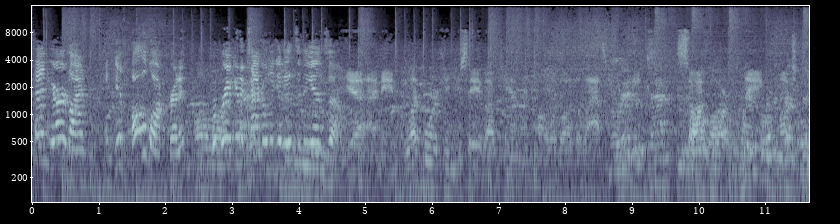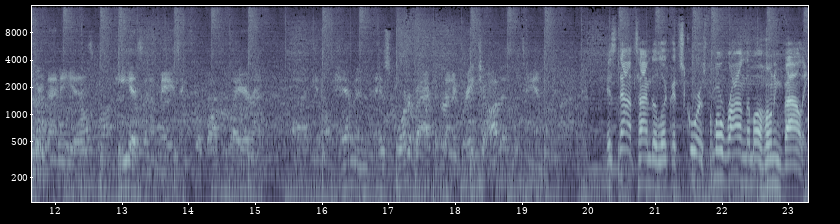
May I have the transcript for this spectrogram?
10 yard line and give Hollabaugh credit for breaking a tackle to get into the end zone. Yeah, I mean, what more can you say about Cameron Hollabaugh the last four weeks? Sophomore playing much older than he is. He is an amazing football player, and uh, you know him and his quarterback have done a great job as a tandem. It's now time to look at scores from around the Mahoning Valley.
